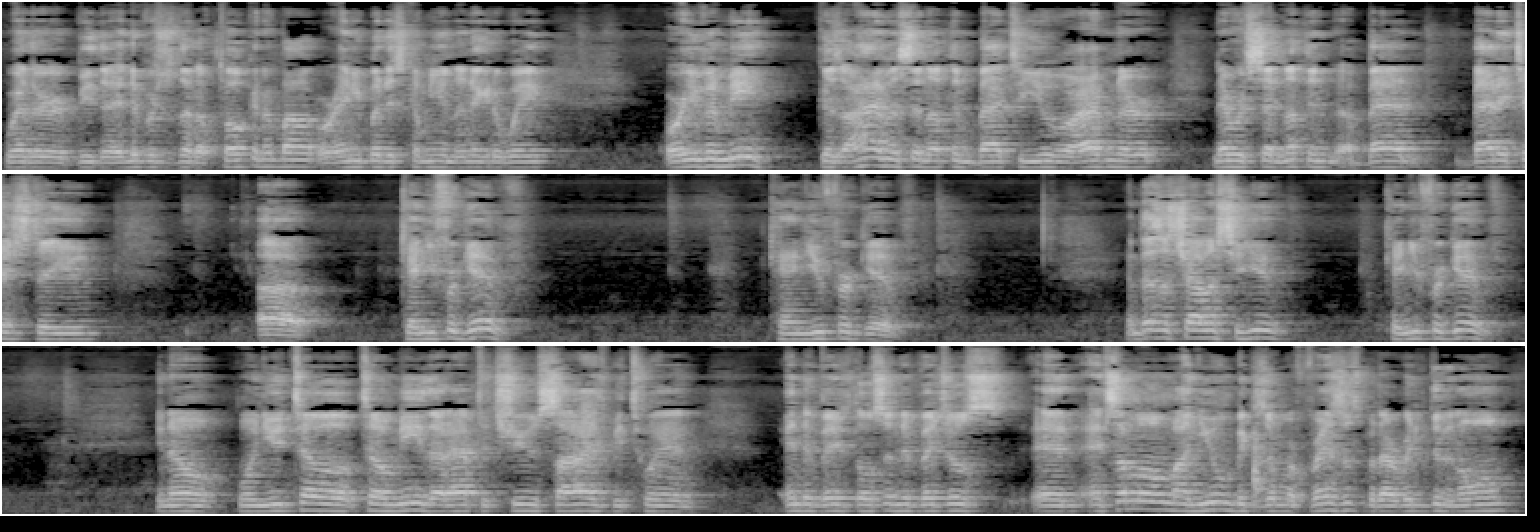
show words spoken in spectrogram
Whether it be the individuals that I'm talking about or anybody's coming in a negative way or even me. Because I haven't said nothing bad to you or I've never, never said nothing bad, bad intention to you. Uh, can you forgive? Can you forgive? And that's a challenge to you. Can you forgive? You know, when you tell tell me that I have to choose sides between individuals, those individuals, and and some of them I knew them because I'm my friends, but I really didn't know them.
